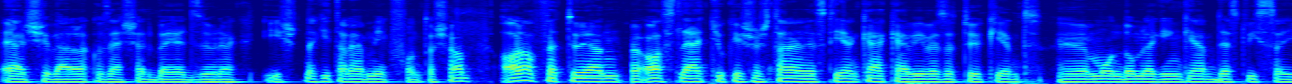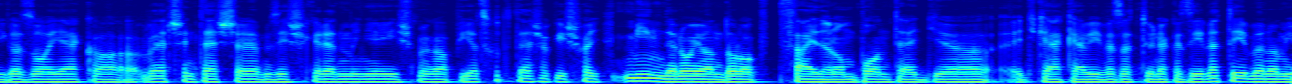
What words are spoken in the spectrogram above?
első vállalkozását bejegyzőnek is neki talán még fontosabb. Alapvetően azt látjuk, és most talán ezt ilyen KKV vezetőként mondom leginkább, de ezt visszaigazolják a versenytárs elemzések eredményei is, meg a piackutatások is, hogy minden olyan dolog fájdalompont egy, egy KKV vezetőnek az életében, ami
